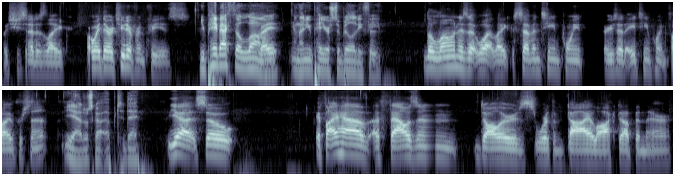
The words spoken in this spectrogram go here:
Which you said is like, oh wait, there are two different fees. You pay back the loan, Right. and then you pay your stability fee. The loan is at what, like seventeen point, or you said eighteen point five percent? Yeah, I just got up today. Yeah. So if I have a thousand dollars worth of DAI locked up in there,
